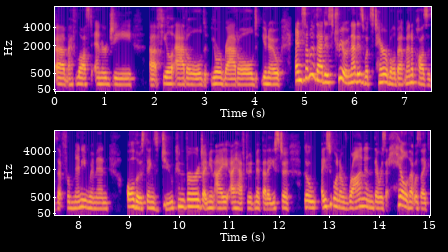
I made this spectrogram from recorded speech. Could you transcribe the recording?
um, have lost energy uh, feel addled, you're rattled, you know. And some of that is true. And that is what's terrible about menopause is that for many women, all those things do converge. I mean, I, I have to admit that I used to go, I used to go on a run and there was a hill that was like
